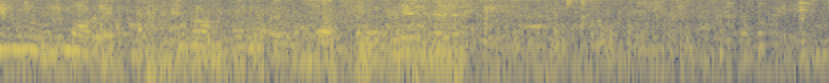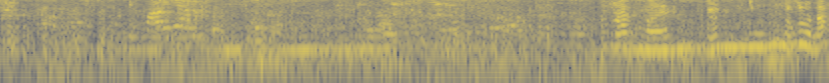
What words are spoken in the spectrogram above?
รักไหมสู้ๆนะ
